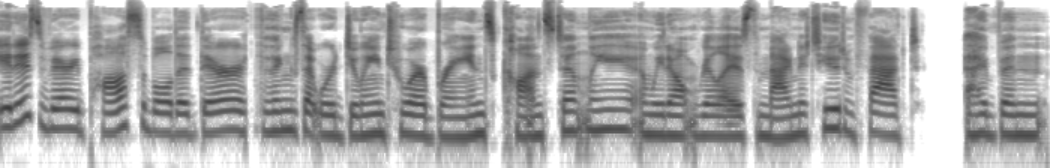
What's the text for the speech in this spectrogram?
it is very possible that there are things that we're doing to our brains constantly and we don't realize the magnitude. In fact, I've been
